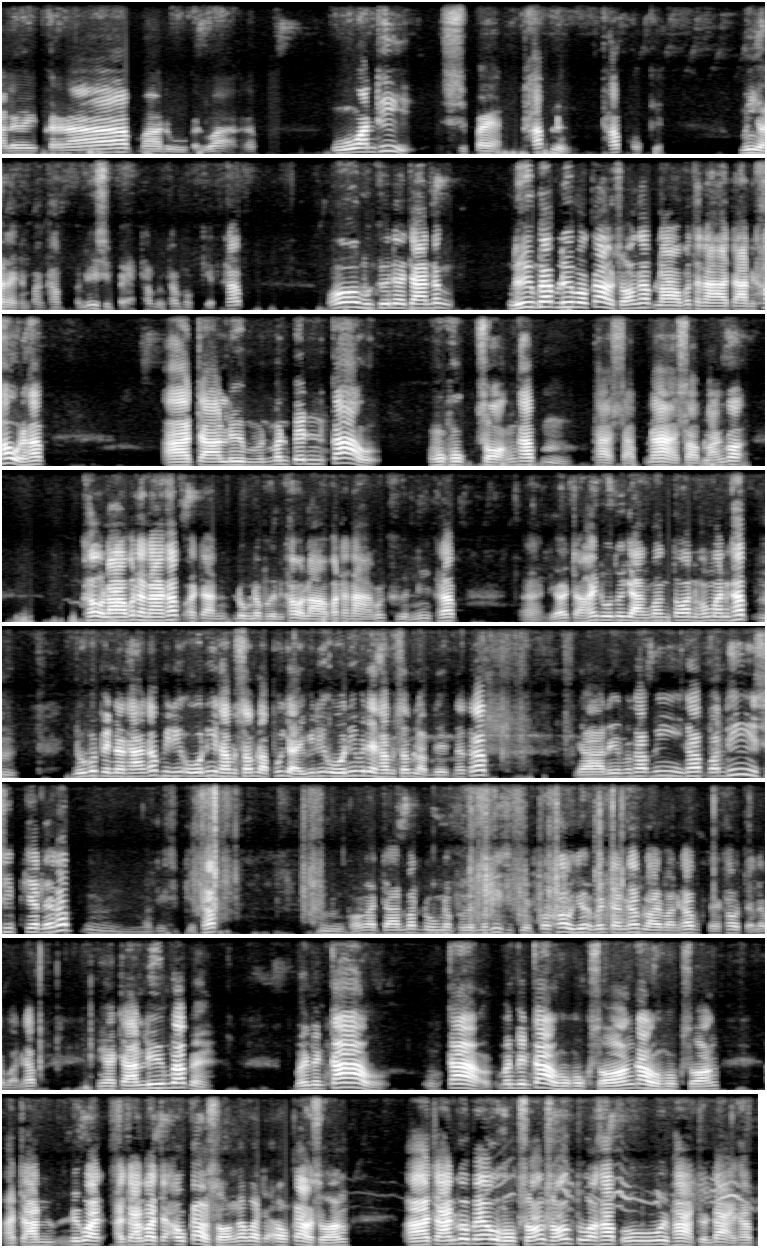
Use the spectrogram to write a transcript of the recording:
มาเลยครับ มาดูกันว่าครับ วันที่ 18ทับ1ทับ67มีอะไรกันบ้างครับ วันที่ 18ทับ1ทับ67ครับ โอ้มื่อคืนนอาจารย์ต้องลืมครับ ลืมเอา92ครับลาวพัฒนาอาจารย์เข้านะครับ อาจารย์ลืมมันมันเป็น9662ครับถ้าสับหน้าสับหลังก็เข้าลาวพัฒนาครับ อาจารย์ดงนเพลินเข้าลาวพัฒนาเมื่อคืนนี้ครับ อ่าเดี๋ยวจะให้ดูตัวอย่างบางตอนของมันครับอืมดูเพื่อเป็นแนวทางครับวิดีโอนี้ทำสำหรับผู้ใหญ่วิดีโอนี้ไม่ได้ทำสำหรับเด็กนะครับ อย่าลืมนะครับนี่ครับ วันที่สิบเจ็ดเลยครับอืมวันที่สิบเจ็ดครับอืมของอาจารย์บัดดงนเพลินวันที่สิบเจ็ดก็เข้าเยอะเหมือนกันครับรายวันครับ แต่เข้าแต่ละวันครับนี่อาจารย์ลืมครับเนี่ยมันเป็นเก้าเก้ามันเป็นเก้าหกหกสองเก้าหกสองอาจารย์นึกว่าอาจารย์ว่าจะเอาเก้าสองครับว่าจะเอาเก้าสอง อาจารย์ก็ไปเอาหกสองสองตัวครับ โอ้ยพลาดจนได้ครับ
